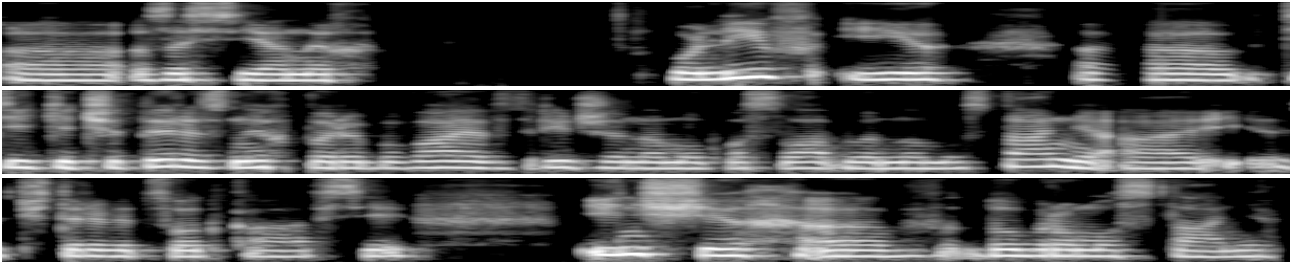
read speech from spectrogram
е, засіяних полів, і е, тільки 4 з них перебуває в зрідженому послабленому стані, а 4% а всі інші е, в доброму стані.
